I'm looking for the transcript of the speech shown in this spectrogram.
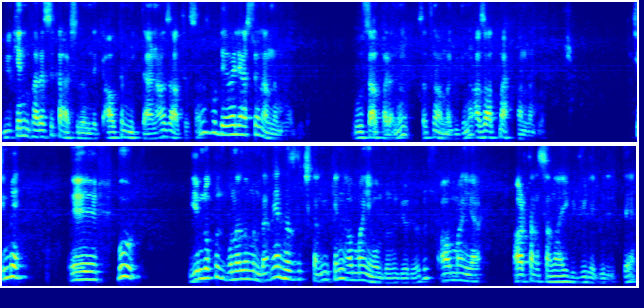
ülkenin parası karşılığındaki altın miktarını azaltırsanız bu devalüasyon anlamına gelir. Ulusal paranın satın alma gücünü azaltma anlamına gelir. Şimdi e, bu 29 bunalımından en hızlı çıkan ülkenin Almanya olduğunu görüyoruz. Almanya artan sanayi gücüyle birlikte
